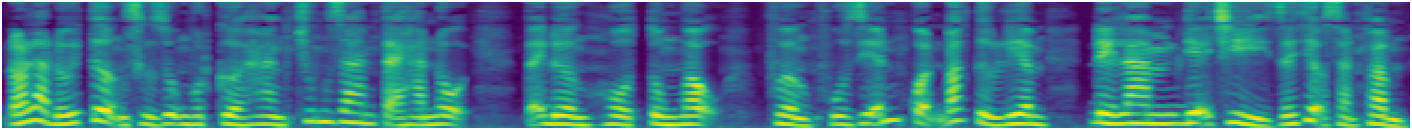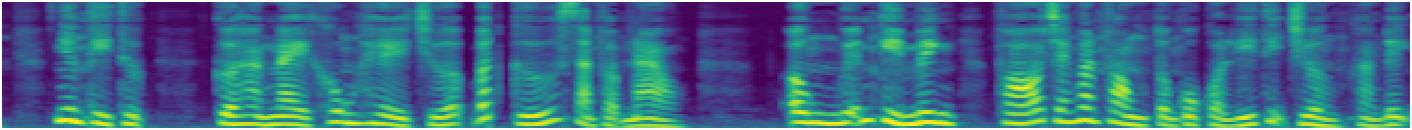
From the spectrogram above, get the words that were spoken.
đó là đối tượng sử dụng một cửa hàng trung gian tại Hà Nội, tại đường Hồ Tùng Mậu, phường Phú Diễn, quận Bắc Từ Liêm để làm địa chỉ giới thiệu sản phẩm, nhưng kỳ thực cửa hàng này không hề chứa bất cứ sản phẩm nào. Ông Nguyễn Kỳ Minh, Phó Tránh Văn phòng Tổng cục Quản lý thị trường khẳng định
